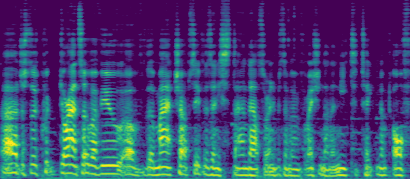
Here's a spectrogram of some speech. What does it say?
Uh, just a quick glance overview of the matchup, see if there's any standouts or any bits of information that I need to take note of.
